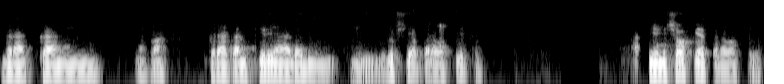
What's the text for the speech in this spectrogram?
gerakan apa? Gerakan kiri yang ada di, di Rusia pada waktu itu Uni Soviet pada waktu itu.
